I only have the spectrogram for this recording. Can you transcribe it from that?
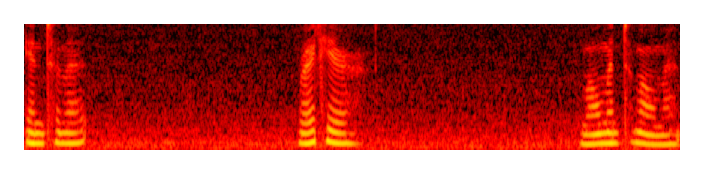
intimate, right here, moment to moment.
